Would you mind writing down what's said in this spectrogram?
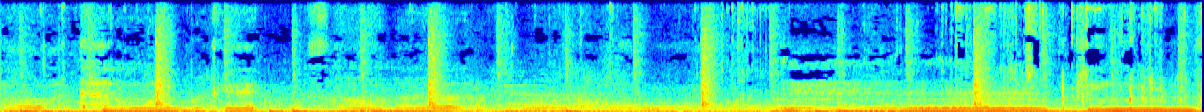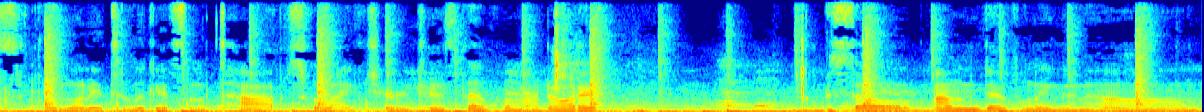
So I kind of want to look at some uh, mm, jeans. I wanted to look at some tops for like church and stuff for my daughter. So I'm definitely gonna um,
